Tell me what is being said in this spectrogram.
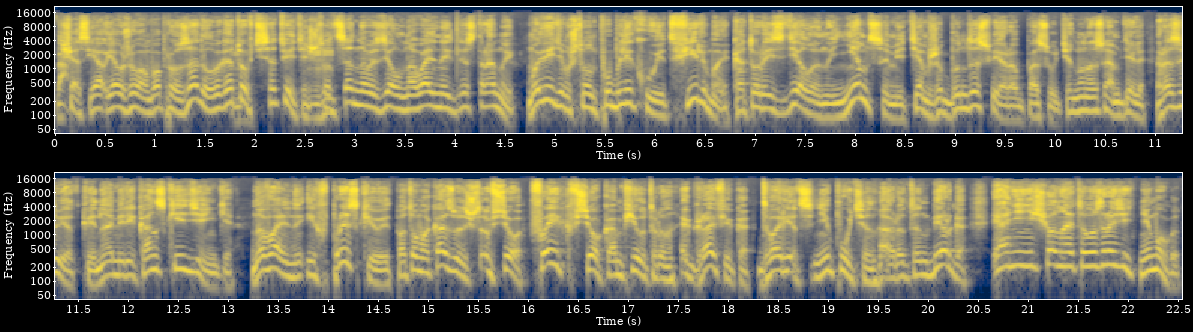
да. сейчас я, я уже вам вопрос задал, вы готовьтесь ответить, что ценного сделал Навальный для страны. Мы видим, что он публикует фильмы, которые сделаны немцами, тем же Бундесвером, по сути, но на самом деле разведкой, на американские деньги. Навальный их впрыскивает, потом оказывается, что все, фейк, все, компьютерная графика, дворец не Путина, а Ротенберга, и они ничего на это возразить не могут.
